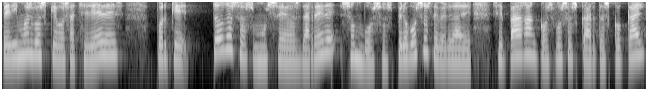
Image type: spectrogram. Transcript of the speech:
Pedimos vos que vos acheguedes porque Todos os museos da rede son vosos, pero vosos de verdade, se pagan cos vosos cartos, co cal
